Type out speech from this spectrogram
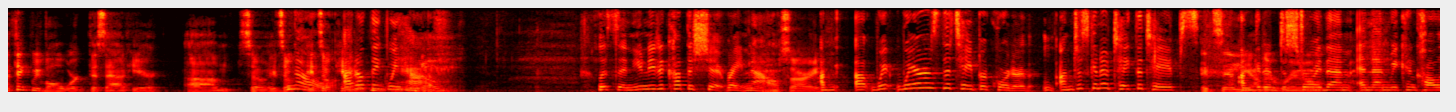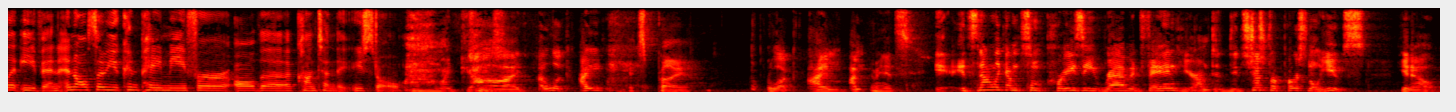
i think we've all worked this out here um so it's, o- No, it's okay I don't think we have. Listen, you need to cut the shit right now. I'm sorry. I'm, uh, where, where's the tape recorder? I'm just gonna take the tapes. It's in the I'm gonna destroy room. them, and then we can call it even. And also, you can pay me for all the content that you stole. oh my god Uh, look i It's probably. look i'm i'm I mean, it's it- it's not like i'm some crazy rabid fan here i'm it's just for personal use You know,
